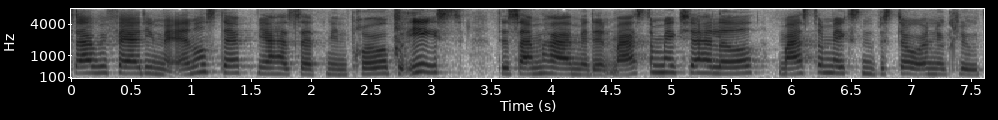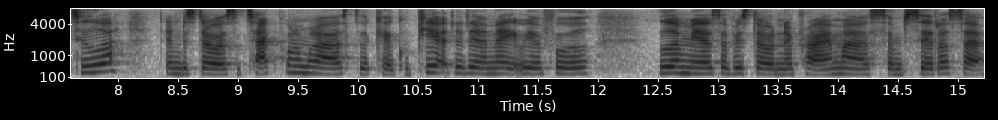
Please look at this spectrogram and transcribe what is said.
Så er vi færdige med andet step. Jeg har sat mine prøver på is. Det samme har jeg med den mastermix, jeg har lavet. Mastermixen består af nukleotider. Den består også af takpolymerase, der kan kopiere det DNA, vi har fået. Ydermere så består den af primers, som sætter sig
